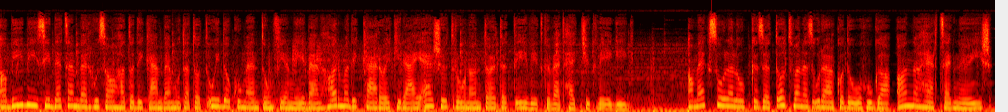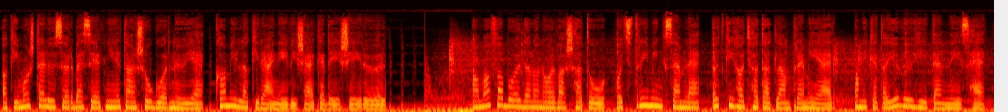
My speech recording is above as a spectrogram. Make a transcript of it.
A BBC december 26-án bemutatott új dokumentumfilmjében harmadik Károly király első trónon töltött évét követhetjük végig. A megszólalók között ott van az uralkodó huga, Anna hercegnő is, aki most először beszélt nyíltan sógornője, Kamilla királyné viselkedéséről. A MAFA oldalon olvasható, hogy streaming szemle, öt kihagyhatatlan premier, amiket a jövő héten nézhetsz.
